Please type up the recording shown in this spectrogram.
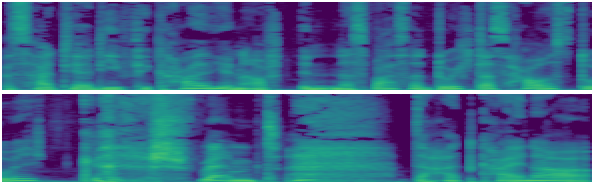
es hat ja die Fäkalien auf, in das Wasser durch das Haus durchgeschwemmt. Da hat keiner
